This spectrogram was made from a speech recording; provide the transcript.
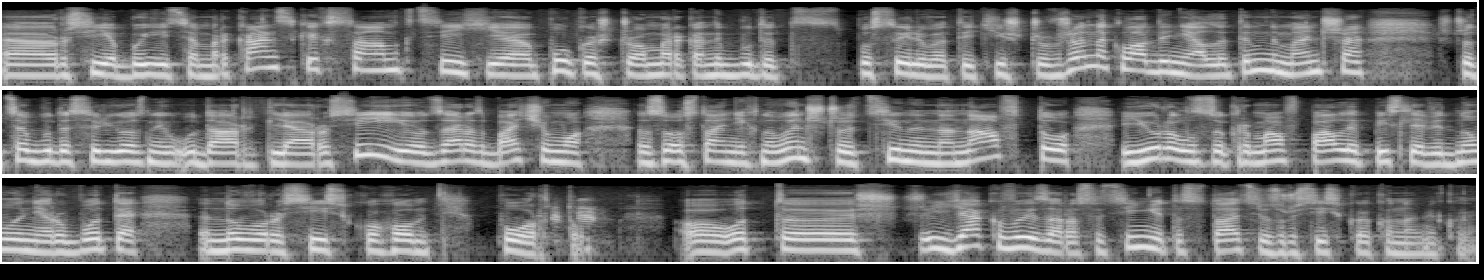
е, Росія боїться американських санкцій. Поки що Америка не буде посилювати ті, що вже накладені, але тим не менше, що це буде серйозний удар для Росії. І от зараз бачимо з останніх новин, що ціни на нафту Юрл, зокрема, впали після відновлення роботи новоросійського порту. О, От е, як ви зараз оцінюєте ситуацію з російською економікою?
